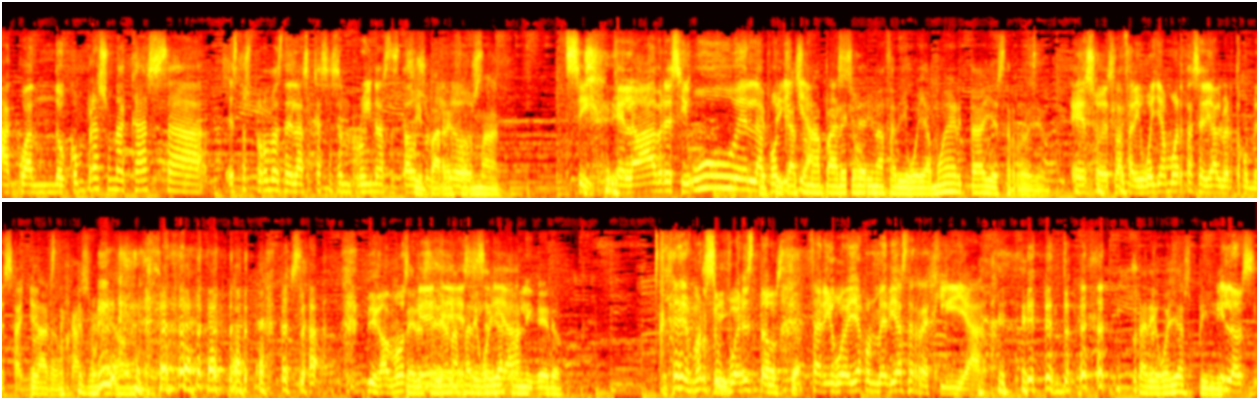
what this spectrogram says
a cuando compras una casa, estos programas de las casas en ruinas de Estados Sí, para Unidos. reformar. Sí, que lo abres y ¡uh! en la que polilla. picas una pared Eso, y una zarigüeya muerta y ese rollo. eso es, la zarigüeya muerta sería Alberto Comesaña Claro, en este caso. o sea, digamos Pero que sería una zarigüeya sería- con liguero. Por Sí, supuesto, zarigüeya con medias de rejilla. Zarigüeyas Y pili. los,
